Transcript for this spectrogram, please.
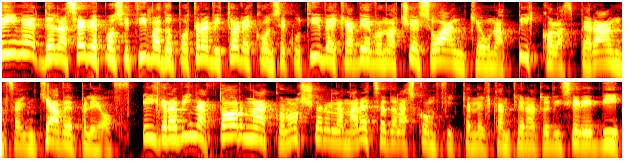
Fine della serie positiva dopo tre vittorie consecutive che avevano acceso anche una piccola speranza in chiave playoff. Il Gravina torna a conoscere l'amarezza della sconfitta nel campionato di Serie D.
